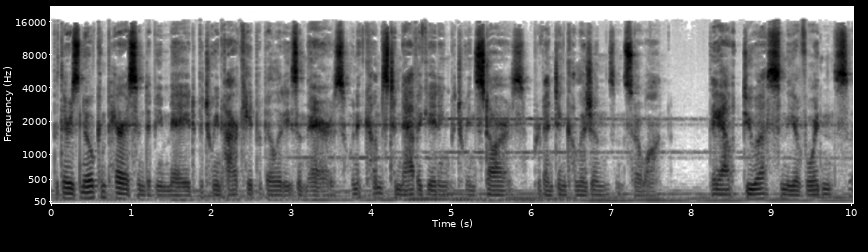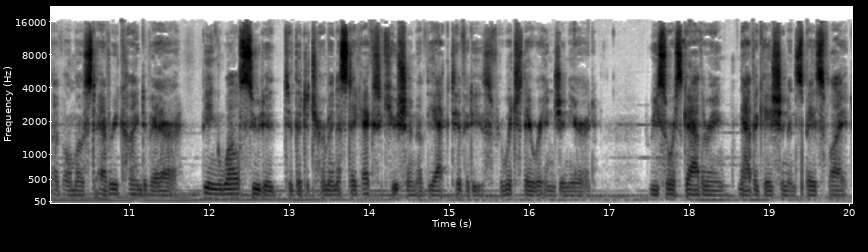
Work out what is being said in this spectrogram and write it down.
but there is no comparison to be made between our capabilities and theirs when it comes to navigating between stars, preventing collisions, and so on. They outdo us in the avoidance of almost every kind of error, being well suited to the deterministic execution of the activities for which they were engineered. Resource gathering, navigation, and spaceflight,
